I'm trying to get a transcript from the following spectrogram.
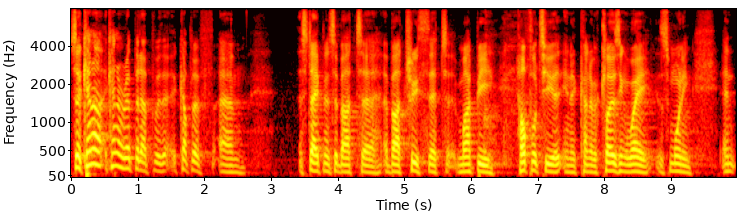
So can I, can I wrap it up with a couple of um, statements about, uh, about truth that might be helpful to you in a kind of a closing way this morning? And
